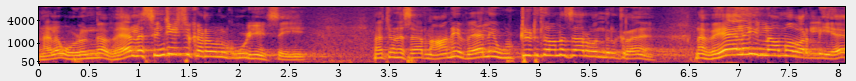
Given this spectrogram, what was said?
அதனால் ஒழுங்காக வேலை செஞ்சுட்டு கடவுளுக்கு ஊழியம் செய். நான் சொன்னேன் சார் நானே வேலையை விட்டுட்டு தானே சார் வந்திருக்கிறேன். நான் வேலை இல்லாமல் வரலையே.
